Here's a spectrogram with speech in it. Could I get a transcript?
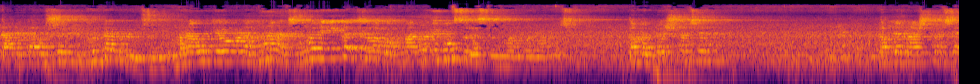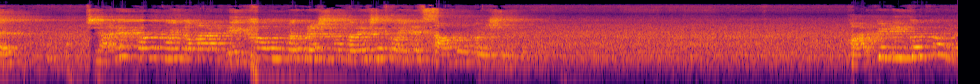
તારે તારું શરીર ઘટાડવું જોઈએ મને આવું કહેવા વાળા ઘણા છે. મને એક જ જવાબ આપવાનો કે બહુ સરસ સન્માન કરવાનો છે. તમે પ્રશ્ન છે? તમને પ્રશ્ન છે? જ્યારે પણ કોઈ તમારા દેખાવ ઉપર પ્રશ્ન કરે છે, તો એને સામો પ્રશ્ન કરો માર્કેટિંગ કરતા હોય ને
